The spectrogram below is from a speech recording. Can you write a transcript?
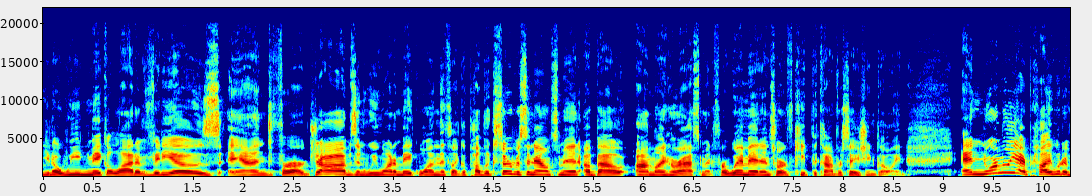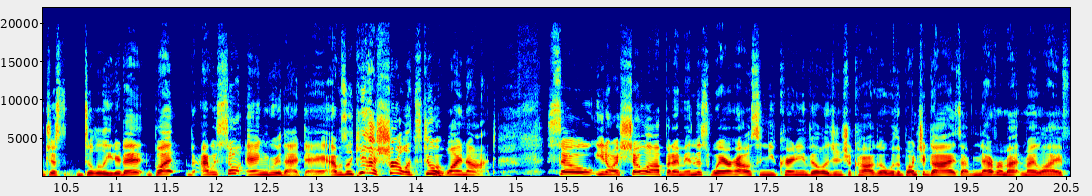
you know, we make a lot of videos and for our jobs, and we want to make one that's like a public service announcement about online harassment for women and sort of keep the conversation going. And normally I probably would have just deleted it, but I was so angry that day. I was like, yeah, sure, let's do it. Why not? So, you know, I show up and I'm in this warehouse in Ukrainian Village in Chicago with a bunch of guys I've never met in my life,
